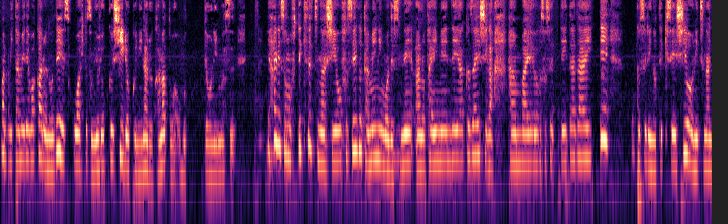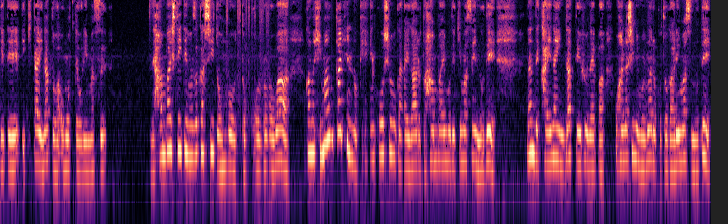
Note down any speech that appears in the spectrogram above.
まあ、見た目でわかるので、そこは一つの抑止力になるかなとは思っております。やはりその不適切な使用を防ぐためにもですね、あの対面で薬剤師が販売をさせていただいて、お薬の適正使用につなげていきたいなとは思っております。販売していて難しいと思うところは、他の肥満加減の健康障害があると販売もできませんので、なんで買えないんだっていうふうなやっぱお話にもなることがありますので、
